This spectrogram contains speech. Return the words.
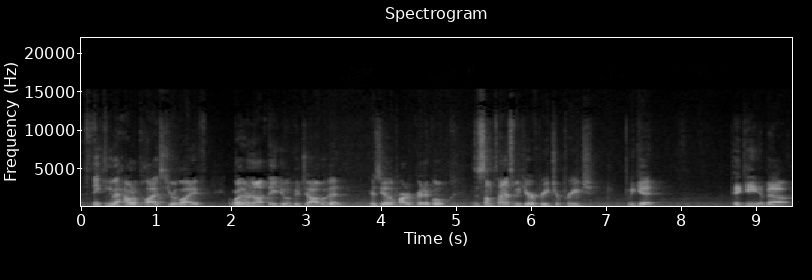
thinking about how it applies to your life, whether or not they do a good job of it. Here's the other part of critical: is that sometimes we hear a preacher preach, we get picky about,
